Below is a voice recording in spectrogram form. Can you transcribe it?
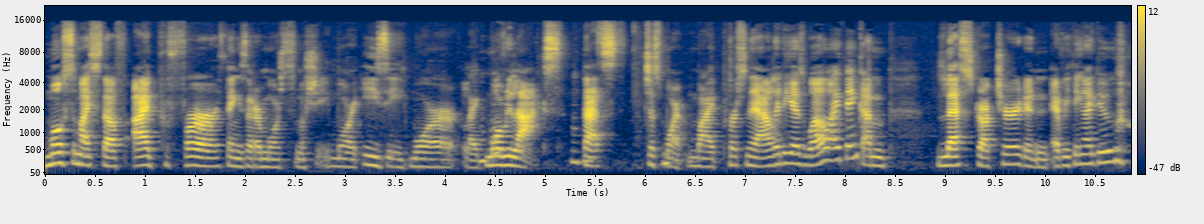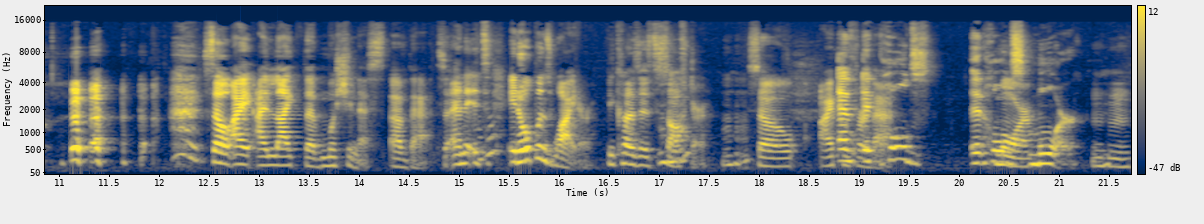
most of my stuff I prefer things that are more smushy, more easy, more like Mm-hmm. more relaxed. That's just more my personality as well. I think I'm less structured in everything I do. so I, I like the mushiness of that. So, and it's Mm-hmm. it opens wider because it's softer. So I prefer And it that. holds it holds More. more.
